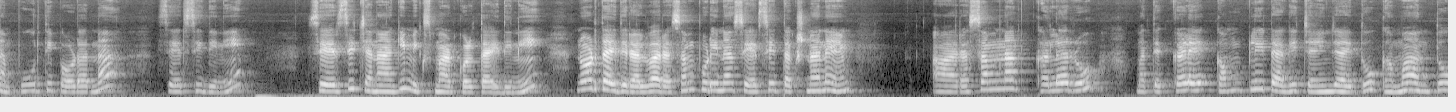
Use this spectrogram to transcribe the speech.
ನಾನು ಪೂರ್ತಿ ಪೌಡರ್ನ ಸೇರಿಸಿದ್ದೀನಿ. ಸೇರಿಸಿ ಚೆನ್ನಾಗಿ ಮಿಕ್ಸ್ ಮಾಡ್ಕೊಳ್ತಾ ಇದ್ದೀನಿ. ನೋಡ್ತಾ ಇದ್ದೀರಲ್ವ, ರಸಂ ಪುಡಿನ ಸೇರಿಸಿದ ತಕ್ಷಣವೇ ಆ ರಸಮ್ನ ಕಲರು ಮತ್ತು ಕಳೆ ಕಂಪ್ಲೀಟಾಗಿ ಚೇಂಜ್ ಆಯಿತು. ಘಮ ಅಂತೂ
